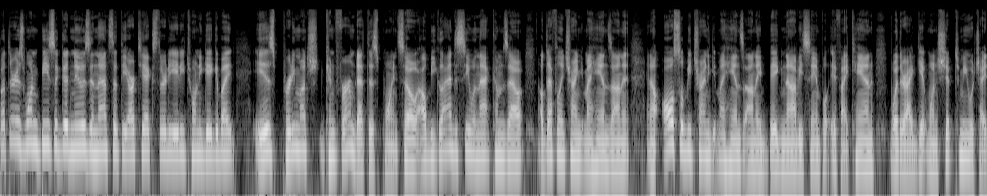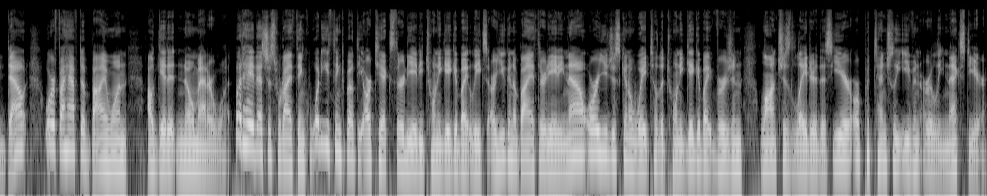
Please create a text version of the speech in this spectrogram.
But there is one piece of good news, and that's that the RTX 3080 20 gigabyte is pretty much confirmed at this point. So I'll be glad to see when that comes out. I'll definitely try and get my hands on it. And I'll also be trying to get my hands on a big Navi sample if I can, whether I get one shipped to me, which I doubt, or if I have to buy one, I'll get it no matter what. But hey, that's just what I think. What do you think about the RTX 3080 20 gigabyte leaks? Are you going to buy a 3080 now, or are you just going to wait till the 20 gigabyte version launches later this year, or potentially even early next year?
